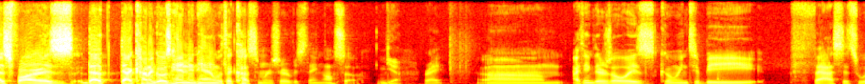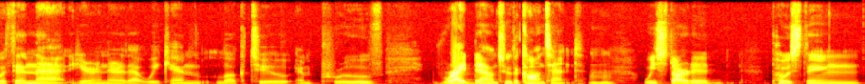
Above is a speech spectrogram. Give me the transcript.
as far as that, that kind of goes hand in hand with the customer service thing, also Yeah. right? Um, I think there's always going to be facets within that here and there that we can look to improve, right down to the content. We started posting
